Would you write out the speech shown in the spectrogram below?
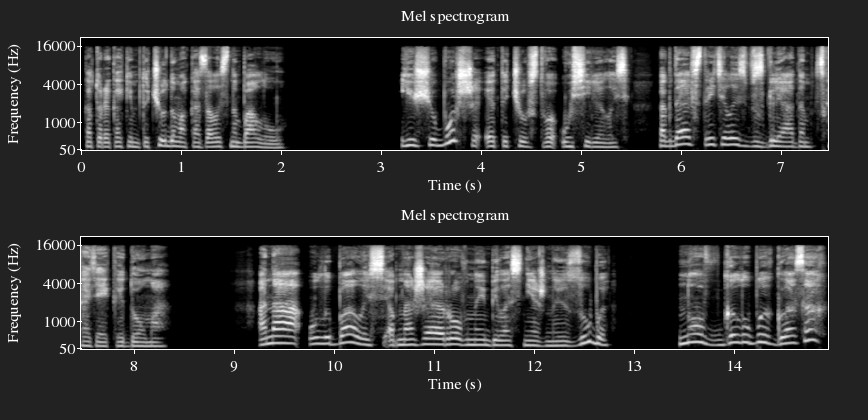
которая каким-то чудом оказалась на балу. Еще больше это чувство усилилось, когда я встретилась взглядом с хозяйкой дома. Она улыбалась, обнажая ровные белоснежные зубы, но в голубых глазах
